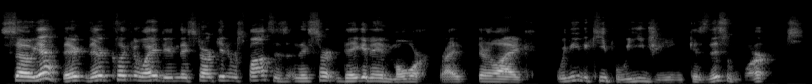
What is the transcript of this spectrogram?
so yeah, they're they're clicking away, dude. And they start getting responses, and they start digging in more. Right? They're like, we need to keep Ouijaing because this works.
